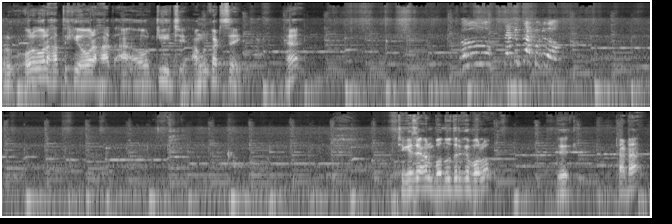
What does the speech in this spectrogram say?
ওর- ওর হাতে কি, ওর হাত ওর কি হয়েছে? আঙুল কাটছে? হ্যাঁ। ঠিক আছে, এখন বন্ধুদেরকে বলো যে, টাটা।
